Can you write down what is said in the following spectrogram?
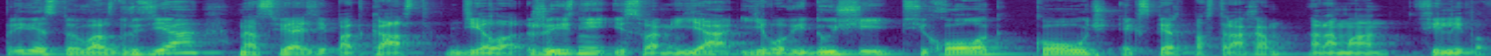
Приветствую вас, друзья! На связи подкаст «Дело жизни» и с вами я, его ведущий, психолог, коуч, эксперт по страхам Роман Филиппов.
